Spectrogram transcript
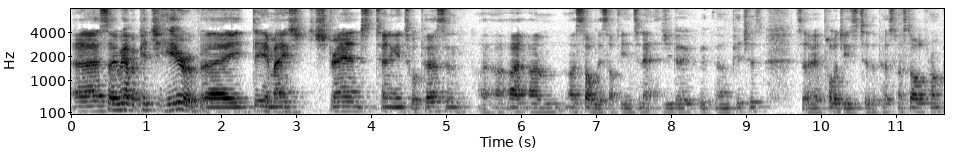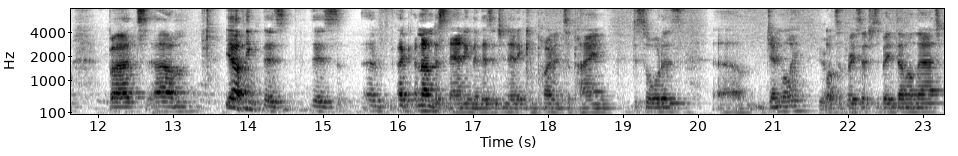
Uh, so we have a picture here of a DNA strand turning into a person. I, I, um, I stole this off the internet, as you do with um, pictures. So apologies to the person I stole it from. But um, yeah, I think there's there's a, a, an understanding that there's a genetic component to pain disorders. Um, generally, yep. lots of research has been done on that.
